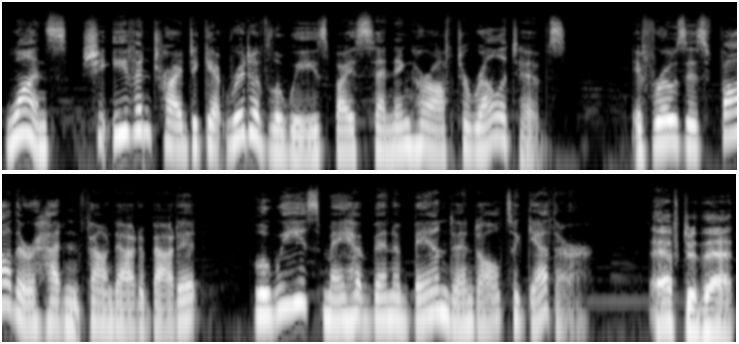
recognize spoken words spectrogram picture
Once, she even tried to get rid of Louise by sending her off to relatives. If Rose's father hadn't found out about it, Louise may have been abandoned altogether. After that,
